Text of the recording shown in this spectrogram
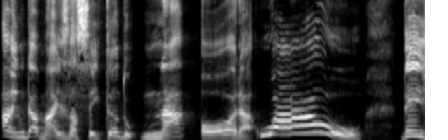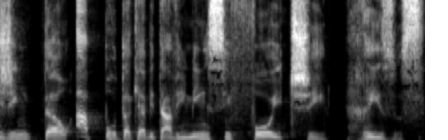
ainda mais aceitando na hora. Uau! Desde então, a puta que habitava em mim se foi-te. Risos.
